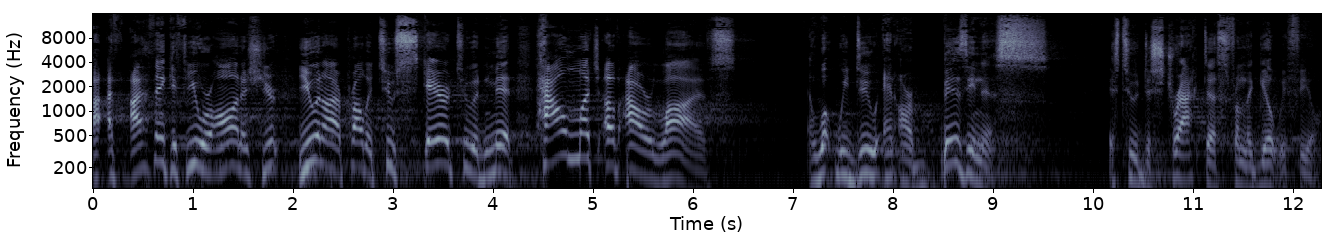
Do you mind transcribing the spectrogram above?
I, I think if you were honest, you and I are probably too scared to admit how much of our lives and what we do and our busyness is to distract us from the guilt we feel.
